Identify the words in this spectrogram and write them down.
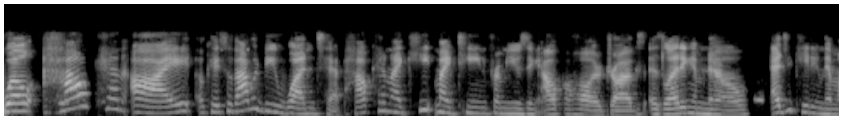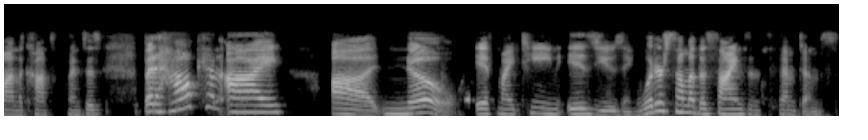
Well how can i okay so that would be one tip how can i keep my teen from using alcohol or drugs as letting them know educating them on the consequences but how can i uh, know if my teen is using? What are some of the signs and symptoms?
